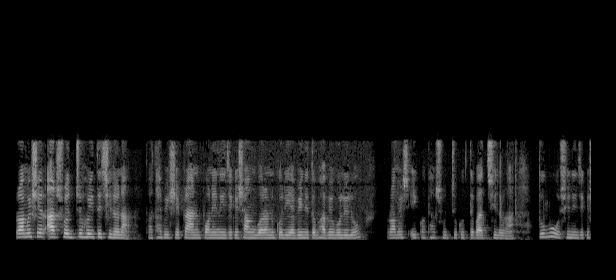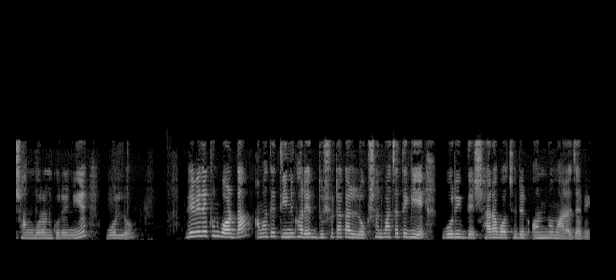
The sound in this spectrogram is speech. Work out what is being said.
রমেশের আর সহ্য হইতেছিল না। তথাপি সে প্রাণপণে নিজেকে সংবরণ করিয়া বিনীতভাবে বলিল, রমেশ, এই কথা সহ্য করতে পারছিল না। তবুও সে নিজেকে সংবরণ করে নিয়ে বলল, ভেবে দেখুন বর্দা, আমাদের তিন ঘরের দুশো টাকার লোকসান বাঁচাতে গিয়ে গরিবদের সারা বছরের অন্ন মারা যাবে।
